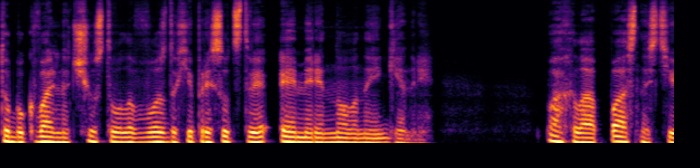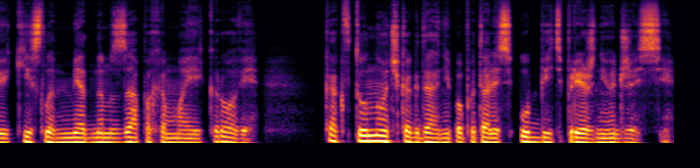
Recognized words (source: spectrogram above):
то буквально чувствовала в воздухе присутствие Эмери, Нолана и Генри пахло опасностью и кислым медным запахом моей крови, как в ту ночь, когда они попытались убить прежнюю Джесси.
